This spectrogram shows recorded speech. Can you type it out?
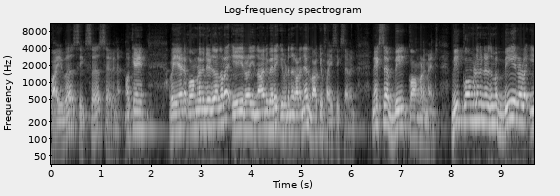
ഫൈവ് സിക്സ് സെവൻ ഓക്കെ അപ്പോൾ എയുടെ കോംപ്ലിമെന്റ് എഴുതാന്ന് പറഞ്ഞാൽ എയിലുള്ള ഈ നാല് പേര് ഇവിടുന്ന് കളഞ്ഞാൽ ബാക്കി five six seven next B complement B complement എഴുതുമ്പോൾ ബിയിലുള്ള ഈ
